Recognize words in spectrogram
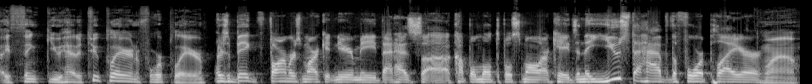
I think you had a two-player and a four-player. There's a big farmers market near me that has uh, a couple multiple small arcades, and they used to have the four player Wow.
